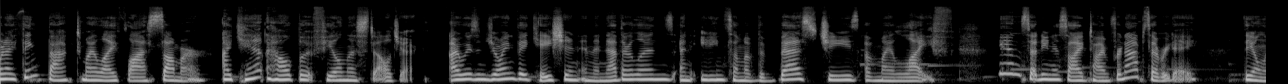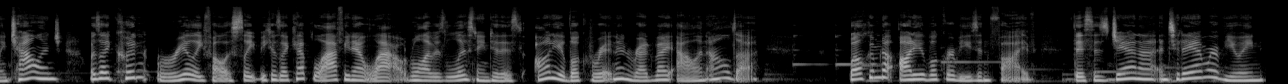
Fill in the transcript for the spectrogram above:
When I think back to my life last summer, I can't help but feel nostalgic. I was enjoying vacation in the Netherlands and eating some of the best cheese of my life and setting aside time for naps every day. The only challenge was I couldn't really fall asleep because I kept laughing out loud while I was listening to this audiobook written and read by Alan Alda. Welcome to Audiobook Reviews in 5. This is Jana, and today I'm reviewing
